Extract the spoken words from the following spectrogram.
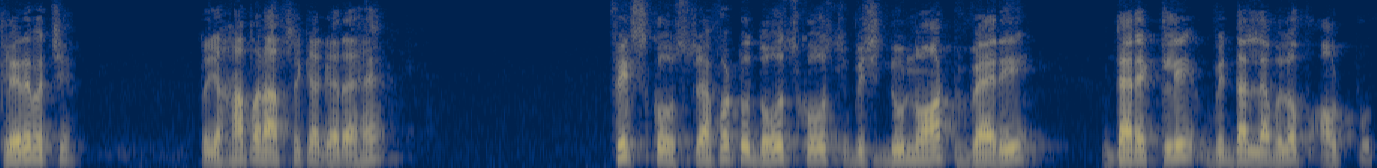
क्लियर है बच्चे? तो यहाँ पर आपसे क्या कह रहा है? Fix cost refer to those cost which do not vary directly with the level of output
